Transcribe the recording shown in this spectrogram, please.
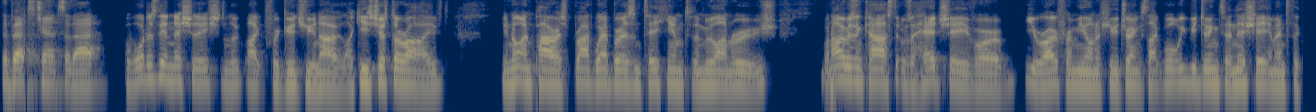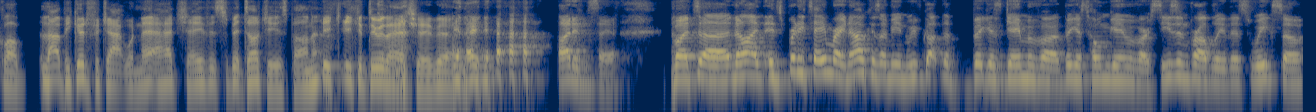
the best chance of that. What does the initiation look like for Goodhue now? Like he's just arrived you're not in Paris. Brad Weber isn't taking him to the Moulin Rouge. When I was in Castres, it was a head shave or you were out for a meal and a few drinks. Like, what would you be doing to initiate him into the club? That'd be good for Jack, wouldn't it? A head shave. It's a bit dodgy, is it? He, he could do the head shave, yeah. yeah, yeah. I didn't say it. But uh, no, it's pretty tame right now because I mean we've got the biggest game of our biggest home game of our season probably this week. So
